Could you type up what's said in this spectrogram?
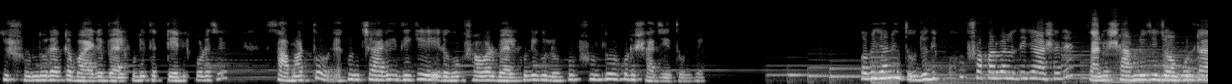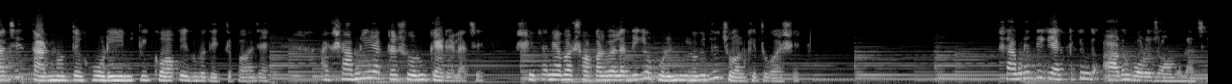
কি সুন্দর একটা বাইরে ব্যালকনিতে টেন্ট করেছে সামার তো এখন চারিদিকে এরকম সবার ব্যালকনিগুলো খুব সুন্দর করে সাজিয়ে তুলবে। তবে জানেন তো, যদি খুব সকালবেলার দিকে আসা যায়, তাহলে সামনে যে জঙ্গলটা আছে, তার মধ্যে হরিণ, পিকক এগুলো দেখতে পাওয়া যায়। আর সামনেই একটা সরু ক্যানেল আছে। সেখানে আবার সকালবেলার দিকে হরিণগুলো কিন্তু জল খেতেও আসে। সামনের দিকে একটা কিন্তু আরও বড় জঙ্গল আছে।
